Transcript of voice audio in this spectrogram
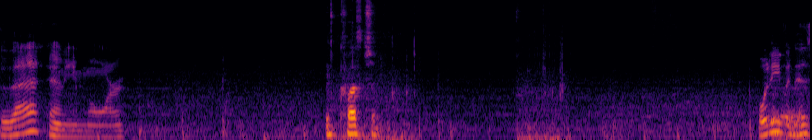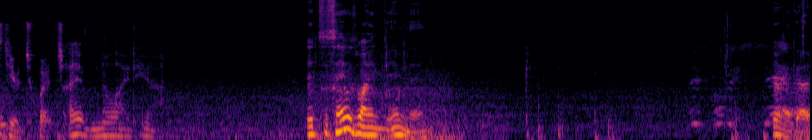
that anymore? Good question. What even is your Twitch? I have no idea. It's the same as my in-game name. There's a guy.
